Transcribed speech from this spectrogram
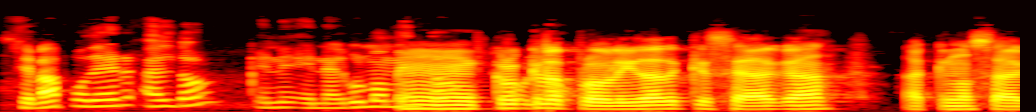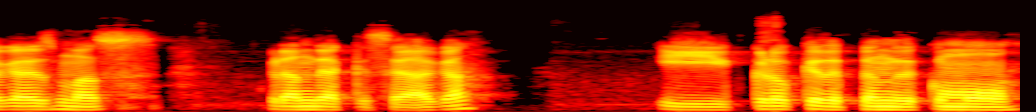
¿se va a poder, Aldo, en, en algún momento? Mm, creo que no? la probabilidad de que se haga a que no se haga es más grande a que se haga. Y creo que depende de cómo,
